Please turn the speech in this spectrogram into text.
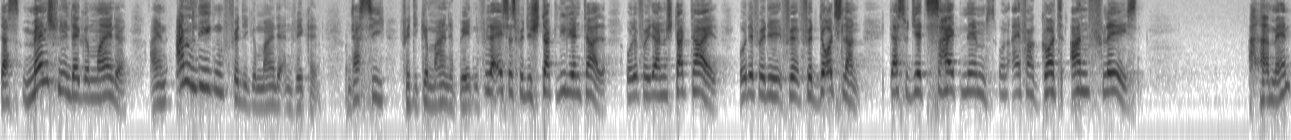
dass Menschen in der Gemeinde ein Anliegen für die Gemeinde entwickeln und dass sie für die Gemeinde beten. Vielleicht ist es für die Stadt Lilienthal oder für deinen Stadtteil oder für, die, für, für Deutschland, dass du dir Zeit nimmst und einfach Gott anflehst. Amen.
